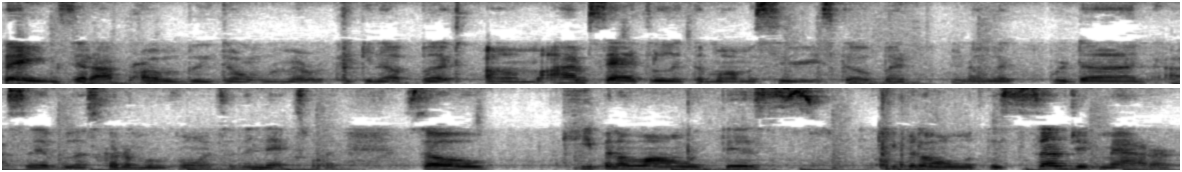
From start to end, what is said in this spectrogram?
things that I probably don't remember picking up. But um, I'm sad to let the Mama series go. But you know what? We're done. I said let's go to move on to the next one. So keeping along with this, keeping along with this subject matter,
